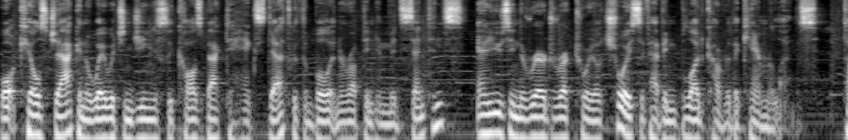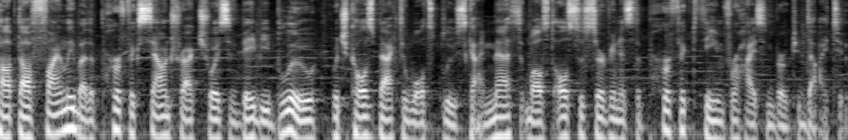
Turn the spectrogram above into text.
Walt kills Jack in a way which ingeniously calls back to Hank's death with a bullet interrupting him mid-sentence, and using the rare directorial choice of having blood cover the camera lens topped off finally by the perfect soundtrack choice of Baby Blue, which calls back to Walt's Blue Sky Meth, whilst also serving as the perfect theme for Heisenberg to die to.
